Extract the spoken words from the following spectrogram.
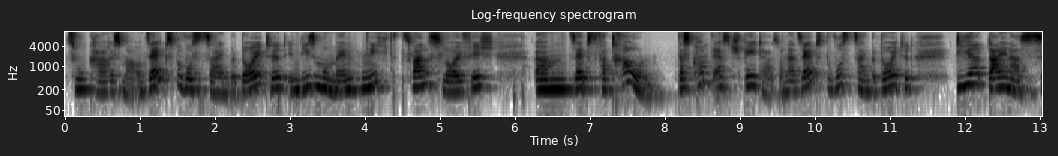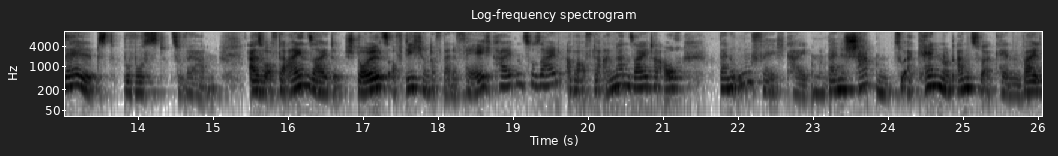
zu Charisma. Und Selbstbewusstsein bedeutet in diesem Moment nicht zwangsläufig ähm, Selbstvertrauen das kommt erst später, sondern Selbstbewusstsein bedeutet, dir deiner selbst bewusst zu werden. Also auf der einen Seite stolz auf dich und auf deine Fähigkeiten zu sein, aber auf der anderen Seite auch deine Unfähigkeiten und deine Schatten zu erkennen und anzuerkennen, weil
